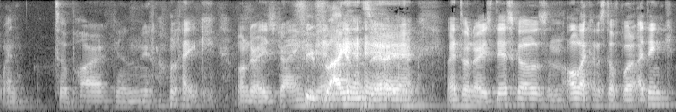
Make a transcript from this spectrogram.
went to park and you know like underage drinking, Few yeah, flaggings, yeah, yeah, yeah, yeah. Went to underage discos and all that kind of stuff. But I think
